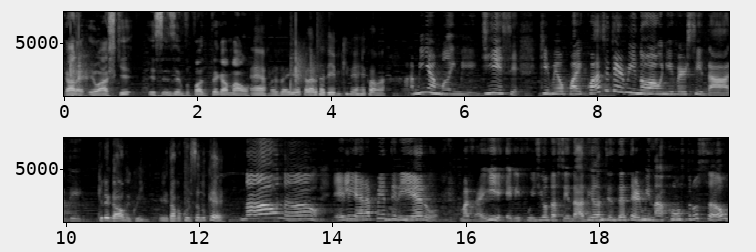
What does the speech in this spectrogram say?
Cara, eu acho que esse exemplo pode pegar mal. É, mas aí a galera da DM que vem reclamar. A minha mãe me disse que meu pai quase terminou a universidade. Que legal, McQueen. Ele tava cursando o quê? Não, não, ele era pedreiro. Mas aí ele fugiu da cidade antes de terminar a construção,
